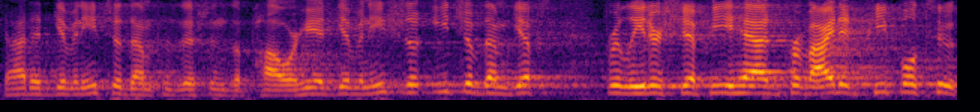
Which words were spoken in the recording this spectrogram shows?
God had given each of them positions of power. He had given each of, each of them gifts for leadership. He had provided people to,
